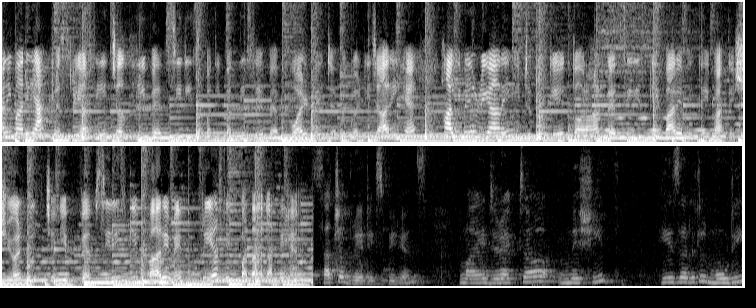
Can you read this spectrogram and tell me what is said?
जानी मानी एक्ट्रेस रिया सेन जल्द ही वेब सीरीज़ पति पत्नी से वेब वर्ल्ड में डेब्यू करने जा रही हैं। हाल ही में रिया ने इंटरव्यू के दौरान वेब सीरीज़ के बारे में कई बातें शेयर की। चलिए वेब सीरीज़ के बारे में रिया से पता लगाते हैं। Such a great experience my director Nishit he is a little moody.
